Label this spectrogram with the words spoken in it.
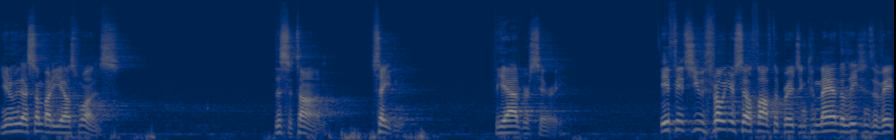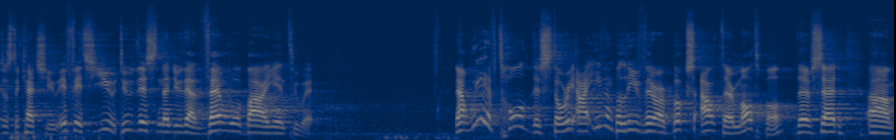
You know who that somebody else was? The Satan, Satan, the adversary. If it's you, throw yourself off the bridge and command the legions of angels to catch you. If it's you, do this and then do that. Then we'll buy into it. Now, we have told this story. I even believe there are books out there, multiple, that have said um,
